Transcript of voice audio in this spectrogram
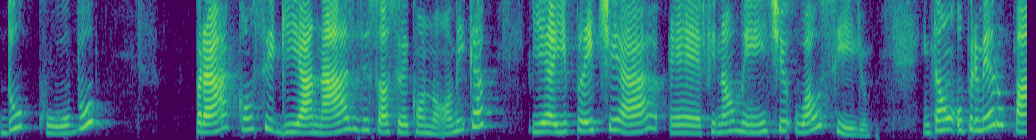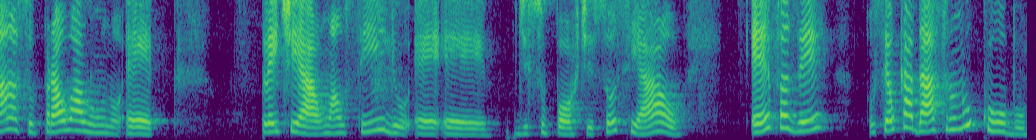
do cubo para conseguir a análise socioeconômica e aí pleitear é, finalmente o auxílio. Então, o primeiro passo para o aluno é pleitear um auxílio é, é, de suporte social é fazer o seu cadastro no Cubo,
